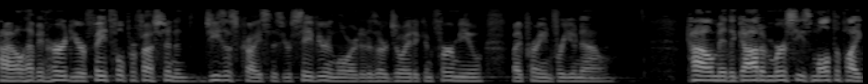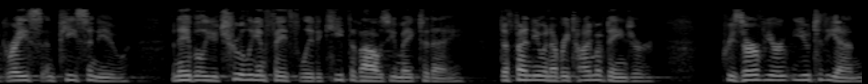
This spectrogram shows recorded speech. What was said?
Kyle, having heard your faithful profession in Jesus Christ as your Savior and Lord, it is our joy to confirm you by praying for you now. Kyle, may the God of mercies multiply grace and peace in you, enable you truly and faithfully to keep the vows you make today, defend you in every time of danger, preserve your, you to the end,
